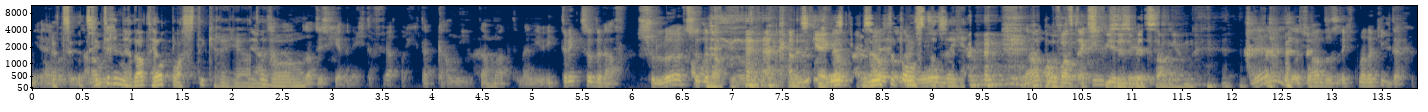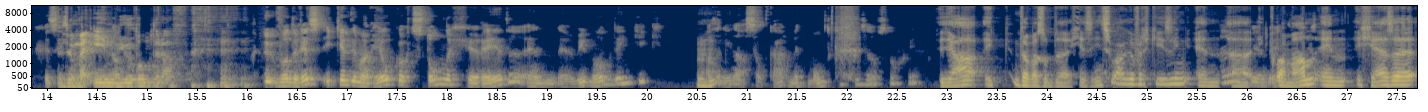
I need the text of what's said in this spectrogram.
ja. Het, het, ziet er inderdaad heel plastiekerig uit. Ja. Zo. dat is geen echte velg. Dat kan niet. Dat maakt mij niet. Ik trek ze eraf. Sleur ze oh. eraf, joh. kan eens kijken. Je hoeft het ons te zeggen. Ja, Alvast excuses bij Sang, jong. Nee, ja, dat is echt maar dat ik dat gezegd Zo met één wiel eraf. Voor de rest, ik heb die maar heel kortstondig gereden. En, en Wim ook, denk ik. Mm -hmm. die naast elkaar met mondkapje zelfs nog weer? Ja, ik, dat was op de gezinswagenverkiezing. En ah, uh, ik kwam aan en jij zei:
